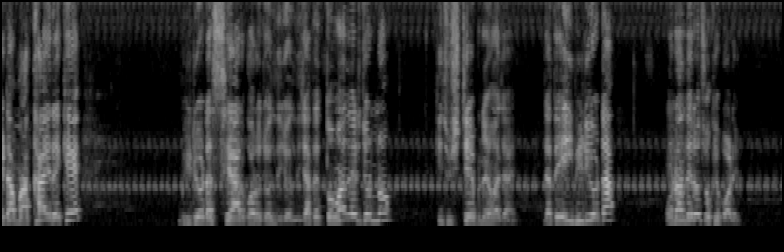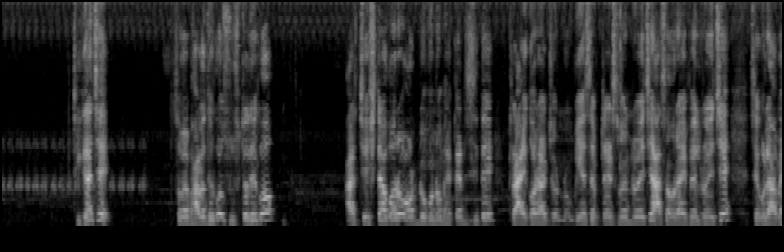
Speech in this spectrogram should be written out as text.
এটা মাথায় রেখে ভিডিওটা শেয়ার করো জলদি জলদি, যাতে তোমাদের জন্য কিছু স্টেপ নেওয়া যায়, যাতে এই ভিডিওটা ওনাদেরও চোখে পড়ে। ঠিক আছে? সবাই ভালো থেকো, সুস্থ থেকো। আর চেষ্টা করো অন্য কোনো ভ্যাকেন্সিতে ট্রাই করার জন্য। বিএসএফ ট্রেডসম্যান রয়েছে, আসাম রাইফেল রয়েছে, সেগুলো আমি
